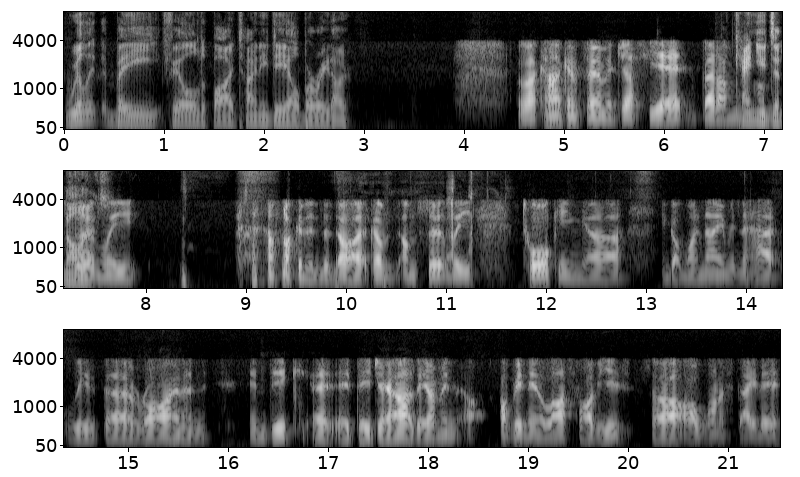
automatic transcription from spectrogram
Will it be filled by Tony DL Burrito? Well, I can't confirm it just yet, but I'm. Can you I'm deny it? certainly, I'm not going to deny it. I'm, I'm certainly talking uh, and got my name in the hat with uh, Ryan and and Dick at, at DJR there. I mean, I've been there the last five years, so I want to stay there.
